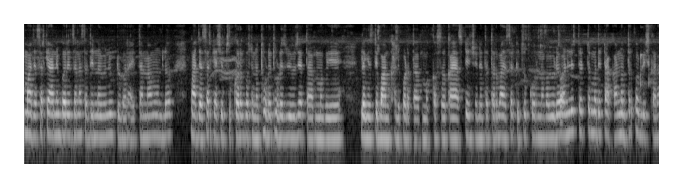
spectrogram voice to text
माझ्यासारखे आणि बरेच जण असतात ते नवीन यूट्यूबर आहेत त्यांना म्हटलं माझ्यासारखी अशी चूक करत बसू ना थोडे थोडेच व्ह्यूज येतात मग हे लगेच ते बाण खाली पडतात मग कसं काय असं टेन्शन येतं. तर माझ्यासारखी चूक करू नका व्हिडिओ अनलिस्टेडमध्ये टाका नंतर पब्लिश करा.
